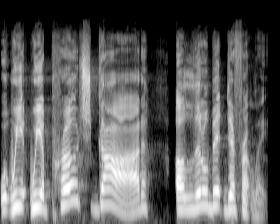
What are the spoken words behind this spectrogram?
We we approach God a little bit differently.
